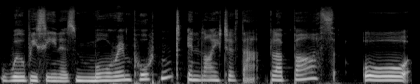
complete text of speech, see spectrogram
will be seen as more important in light of that bloodbath, or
